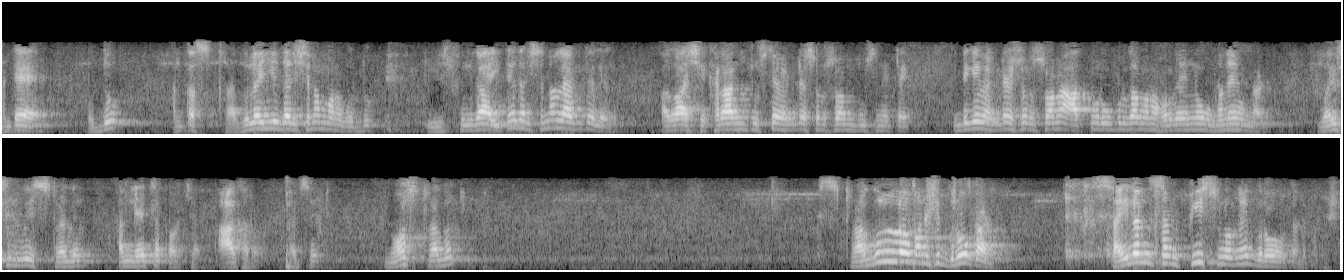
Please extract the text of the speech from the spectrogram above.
అంటే వద్దు అంత స్ట్రగుల్ అయ్యి దర్శనం మనకు వద్దు పీస్ఫుల్గా అయితే దర్శనం లేకపోతే లేదు. అదో ఆ శిఖరాన్ని చూస్తే వెంకటేశ్వర స్వామి చూసినట్టే. ఇందుకే వెంకటేశ్వర స్వామి ఆత్మరూపుడుగా మన హృదయంలో ఉండనే ఉన్నాడు. వై షుడ్ వి స్ట్రగుల్ అని లేచక్క వచ్చారు ఆఖరు. దట్స్ ఇట్ నో స్ట్రగుల్ స్ట్రగుల్లో మనిషి గ్రో కాడు. సైలెన్స్ అండ్ పీస్లోనే గ్రో అవుతాడు మనిషి.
